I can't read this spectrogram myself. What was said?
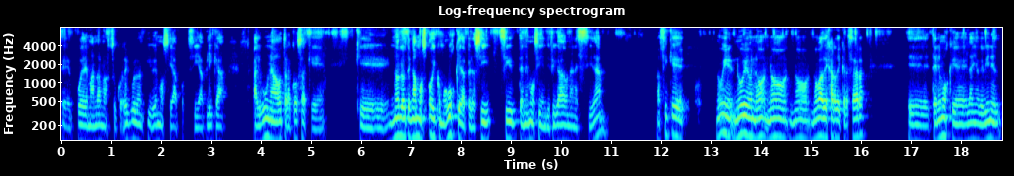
eh, puede mandarnos su currículum y vemos si, si aplica alguna otra cosa que, que, no lo tengamos hoy como búsqueda, pero sí, sí tenemos identificada una necesidad. Así que Nubi, no, va a dejar de crecer. Eh, tenemos que el año que viene,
